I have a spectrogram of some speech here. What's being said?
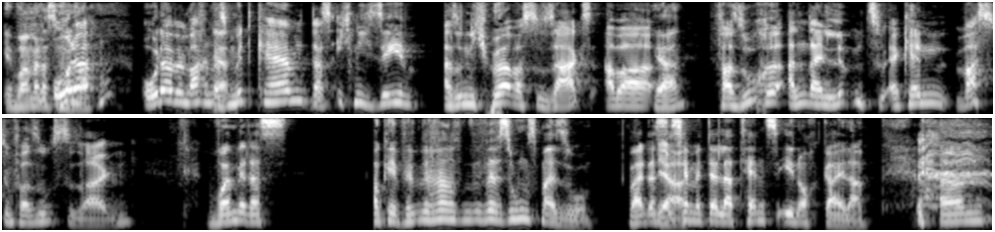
Ja, wollen wir das oder, mal machen? Oder wir machen das Ja. mit Cam, dass ich nicht sehe, also nicht höre, was du sagst, aber Ja. versuche an deinen Lippen zu erkennen, was du versuchst zu sagen. Wollen wir das? Okay, wir, wir, wir versuchen es mal so, weil das ist ja mit der Latenz eh noch geiler. ähm,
